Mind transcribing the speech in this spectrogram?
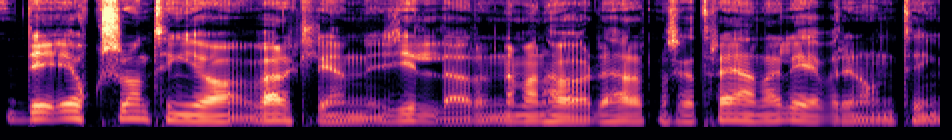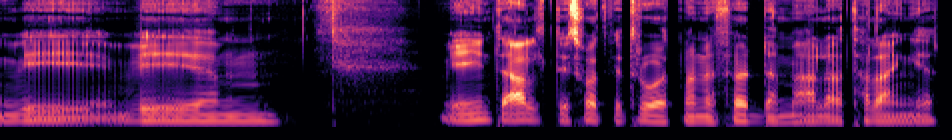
det är också någonting jag verkligen gillar när man hör det här att man ska träna elever i någonting. Vi, vi, ehm, vi är inte alltid så att vi tror att man är födda med alla talanger.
